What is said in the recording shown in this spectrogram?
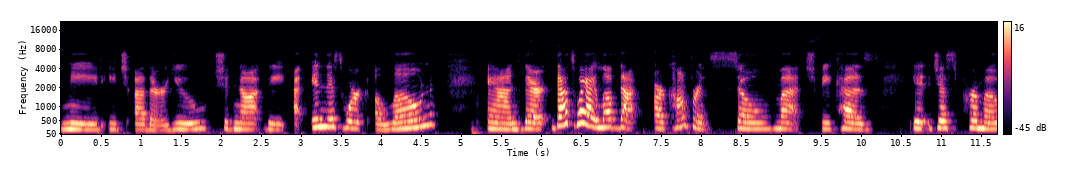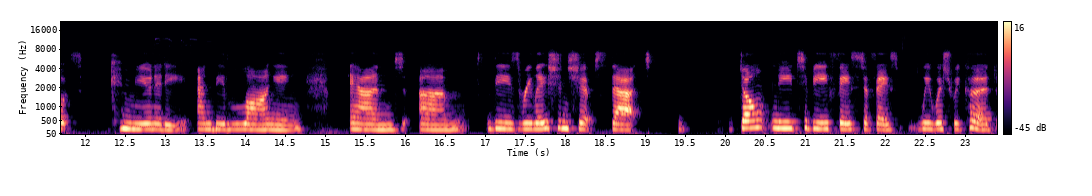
need each other. You should not be uh, in this work alone. And there that's why I love that our conference so much because it just promotes community and belonging and um, these relationships that don't need to be face to face. We wish we could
